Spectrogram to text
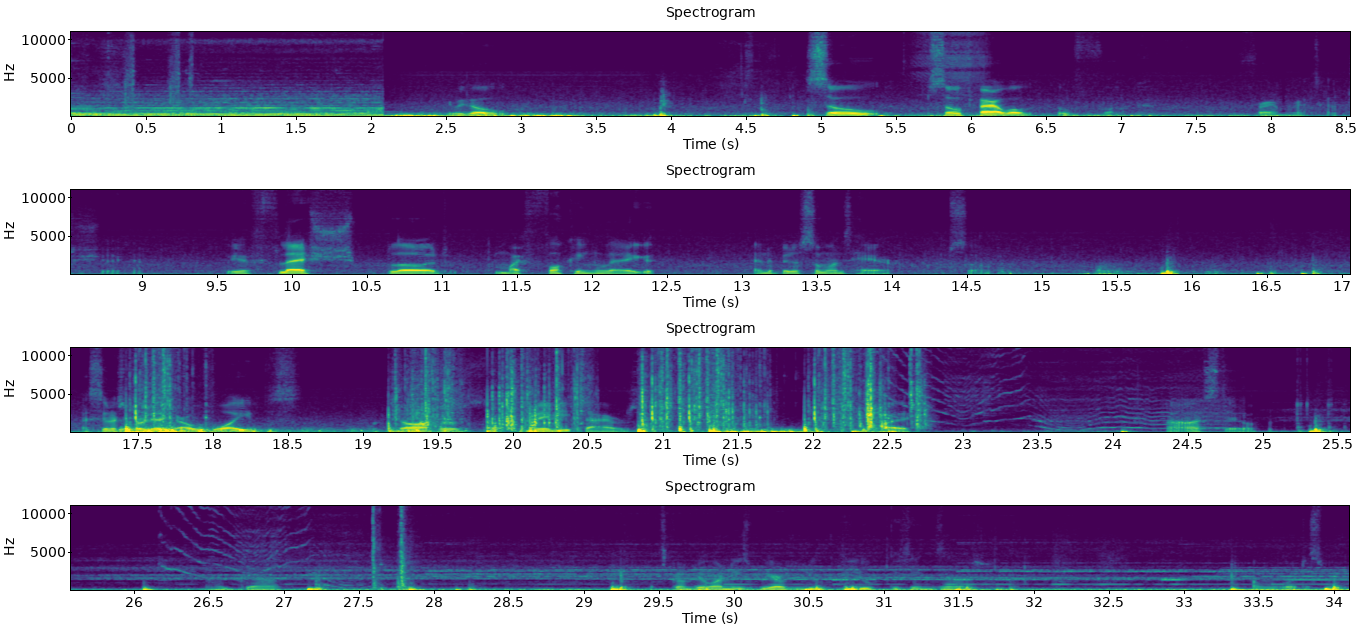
Go. So, so far, well, oh fuck. Frame rate's to shit Again we have flesh, blood, my fucking leg, and a bit of someone's hair. So, I assume it's probably like our wives, or daughters, maybe it's ours. Right. Ah, stay open. Oh god. It's gonna be one of these weird loopy loopy things in it. I'm gonna go this way.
